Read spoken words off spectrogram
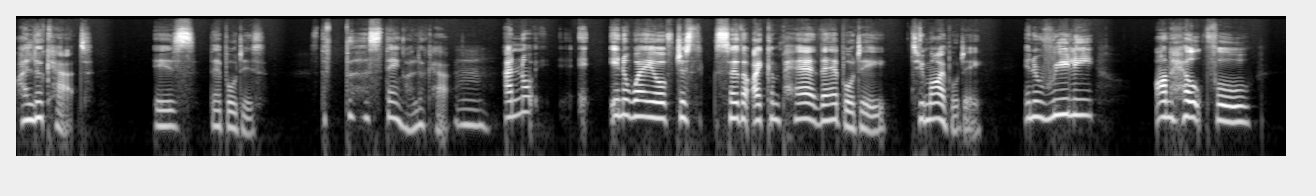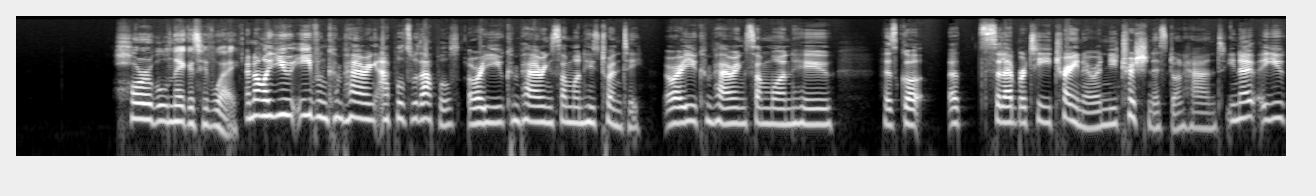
I look at is their bodies. It's the first thing I look at. Mm. And not in a way of just so that I compare their body to my body in a really unhelpful, horrible, negative way. And are you even comparing apples with apples? Or are you comparing someone who's 20? Or are you comparing someone who has got a celebrity trainer and nutritionist on hand? You know, are you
